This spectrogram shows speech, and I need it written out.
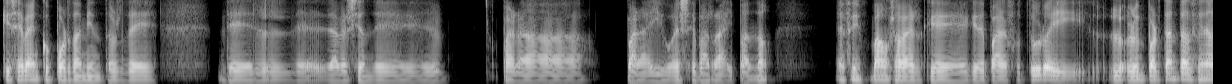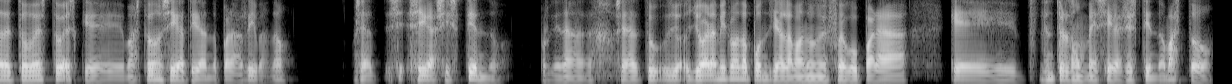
que se ven comportamientos de, de, la versión de para, para iOS barra iPad, ¿no? En fin, vamos a ver qué, qué depara el futuro y lo, importante al final de todo esto es que Mastodon siga tirando para arriba, ¿no? O sea, siga asistiendo. Porque nada, o sea, tú, yo, ahora mismo no pondría la mano en el fuego para que dentro de un mes siga existiendo Mastodon.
